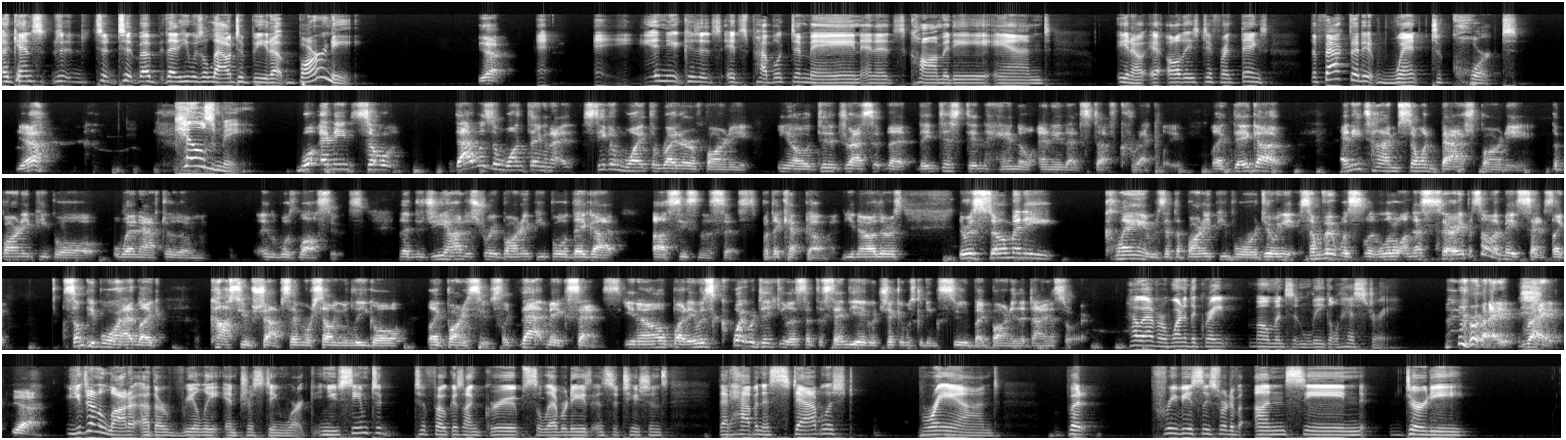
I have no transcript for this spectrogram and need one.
against to, to uh, that he was allowed to beat up Barney. Yeah. And you because it's it's public domain and it's comedy and you know all these different things. The fact that it went to court, yeah, kills me. Well, I mean, so that was the one thing, and I, Stephen White, the writer of Barney, you know, did address it that they just didn't handle any of that stuff correctly. Like they got anytime someone bashed Barney, the Barney people went after them and was lawsuits. That the Jihad Destroy Barney people, they got uh, cease and desist, but they kept going. You know, there was there was so many claims that the Barney people were doing it. Some of it was like a little unnecessary, but some of it made sense. Like some people had like costume shops and were selling illegal like Barney suits. Like that makes sense, you know. But it was quite ridiculous that the San Diego Chicken was getting sued by Barney the dinosaur. However, one of the great moments in legal history. right, right, yeah. You've done a lot of other really interesting work, and you seem to to focus on groups, celebrities, institutions that have an established brand, but previously sort of unseen, dirty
